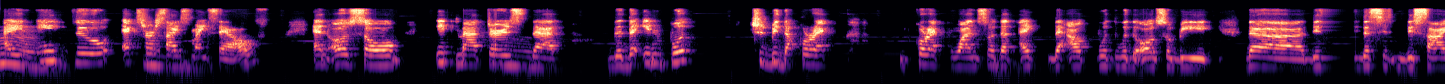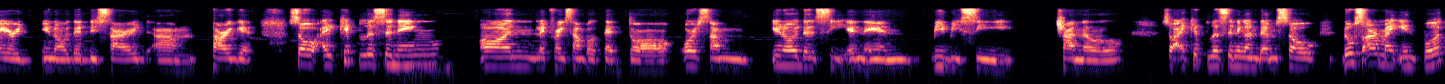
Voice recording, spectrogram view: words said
I mm, need to exercise myself and also it matters Mm. that the, the input should be the correct correct one so that I the output would also be the the, the desired you know the desired um, target. So I keep listening on like for example TED Talk or some you know the CNN BBC channel. So I kept listening on them. So those are my input.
